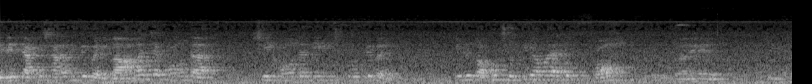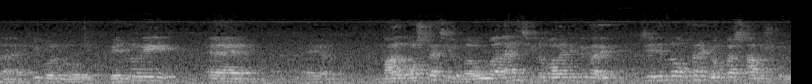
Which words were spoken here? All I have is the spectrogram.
এদের চাকরি সারা দিতে পারি? বা আমার যা ক্ষমতা, সেই ক্ষমতা দিয়ে কিছু করতে পারি? কিন্তু তখন সত্যি আমার এত কম মানে আহ, কি বলবো ভেতরে আহ, আহ, মাল মশলা ছিল বা উপাদান ছিল বলা যেতে পারে সেজন্য ওখানে ঢোকবার সাহস করি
